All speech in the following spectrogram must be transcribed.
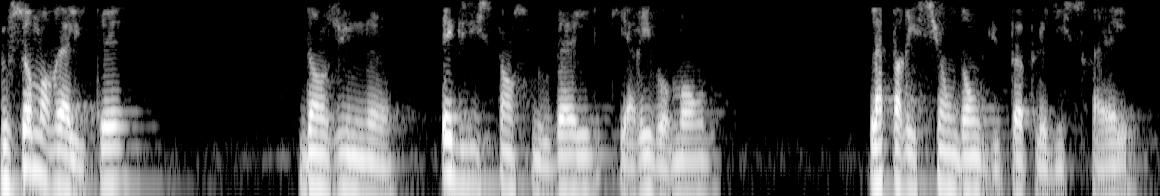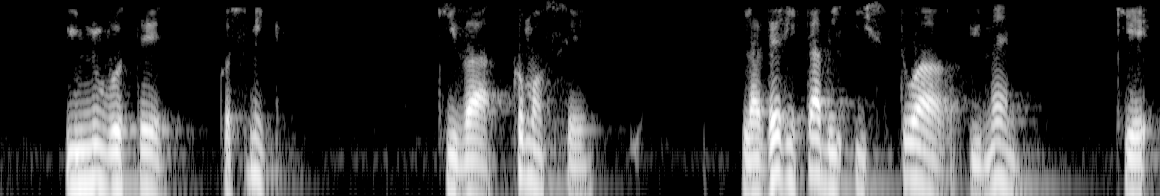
Nous sommes en réalité dans une existence nouvelle qui arrive au monde, l'apparition donc du peuple d'Israël, une nouveauté cosmique qui va commencer la véritable histoire humaine, qui est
